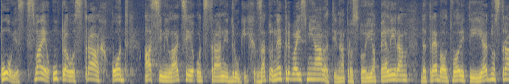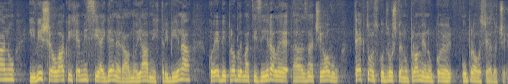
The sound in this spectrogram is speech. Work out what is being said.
povijest sva je upravo strah od asimilacije od strane drugih. Zato ne treba ismijavati naprosto i apeliram da treba otvoriti i jednu stranu i više ovakvih emisija i generalno javnih tribina koje bi problematizirale znači ovu tektonsku društvenu promjenu kojoj upravo svjedočimo.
